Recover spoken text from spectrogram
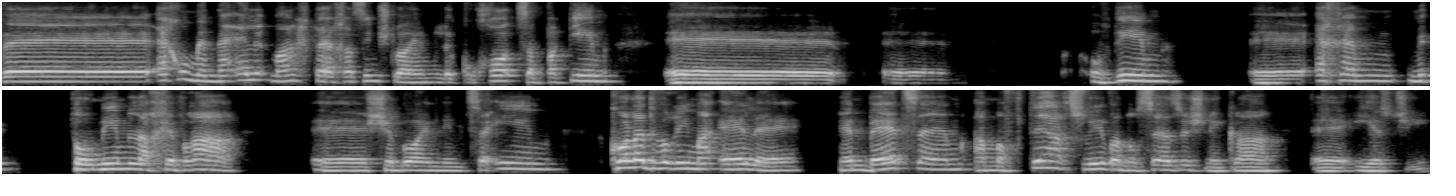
ואיך הוא מנהל את מערכת היחסים שלו עם לקוחות, ספקים, אה, אה, עובדים, אה, איך הם תורמים לחברה אה, שבו הם נמצאים, כל הדברים האלה הם בעצם המפתח סביב הנושא הזה שנקרא אה, ESG.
